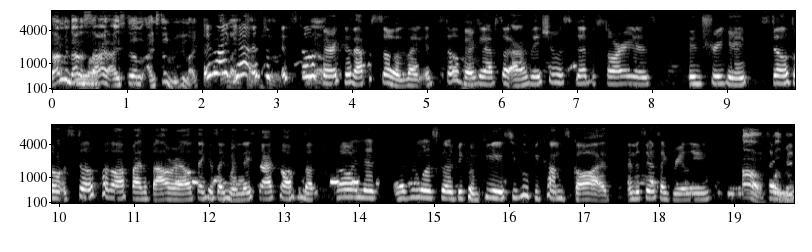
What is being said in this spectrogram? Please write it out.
I mean that aside, I still I still really like it. it's I like yeah, it's a, it's still Yeah. a very good episode. Like it's still a very Uh-huh. good episode. Animation was good. The story is intriguing. Still don't still put off by the battle royale thing. It's like when they start talking about oh, and then everyone's gonna be competing to see who becomes God. And the is like really Oh, So fuck this-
